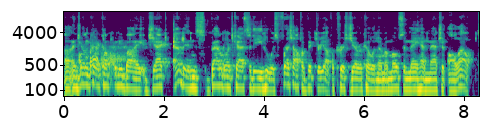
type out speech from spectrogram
Uh, Angelico, accompanied by Jack Evans, battled Orange Cassidy, who was fresh off a victory off of Chris Jericho in their Mimosa Mayhem match at All Out.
